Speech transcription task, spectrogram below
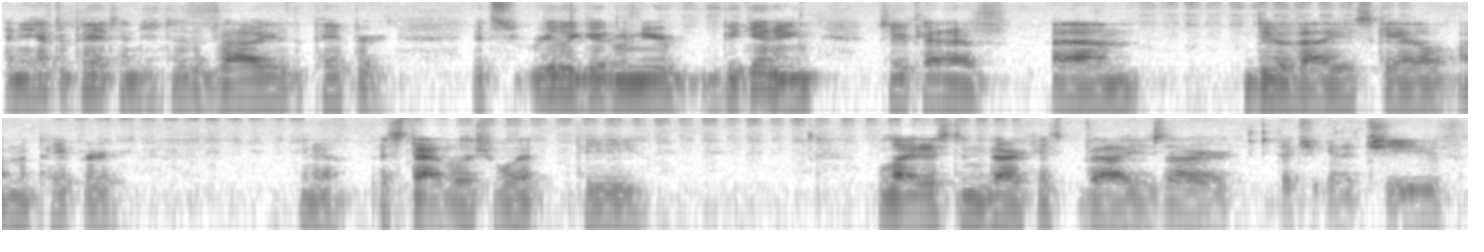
And you have to pay attention to the value of the paper. It's really good when you're beginning to kind of um, do a value scale on the paper, you know, establish what the lightest and darkest values are that you can achieve.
